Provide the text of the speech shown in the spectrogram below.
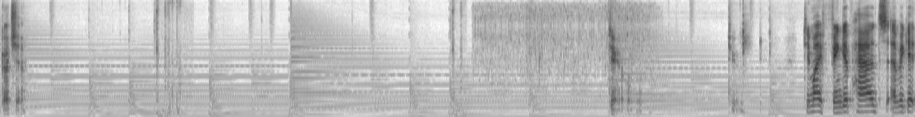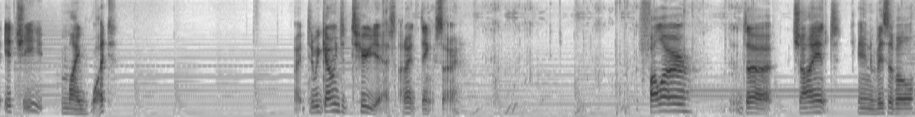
gotcha. Do. Do. Do my finger pads ever get itchy? My what? Right, did we go into two yet? I don't think so. Follow the giant invisible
